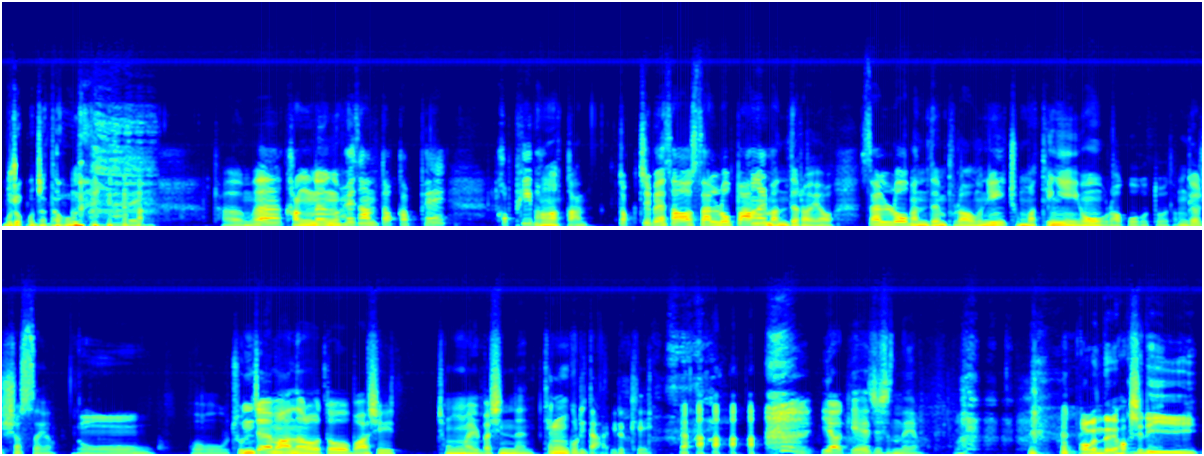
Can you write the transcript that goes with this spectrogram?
무조건 차 타고. 네. 다음은 강릉 회산 떡카페 커피 방앗간. 떡집에서 쌀로 빵을 만들어요. 쌀로 만든 브라우니 존맛탱이에요. 라고 또 남겨주셨어요. 오. 어, 존재만으로도 맛이 정말 맛있는 탱구리다. 이렇게 이야기해 주셨네요. 어 근데 확실히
